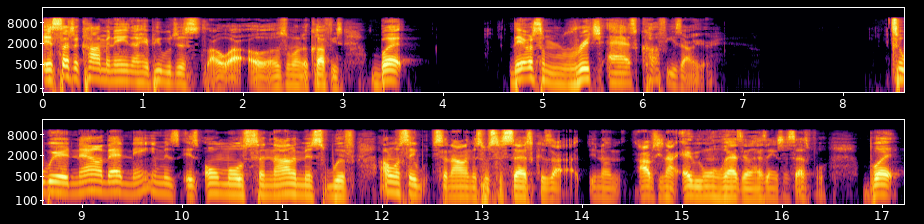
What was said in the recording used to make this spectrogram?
it's such a common name out here people just oh oh it's one of the Cuffies. But there are some rich ass cuffies out here. To where now that name is is almost synonymous with I don't want to say synonymous with success because I you know obviously not everyone who has that last name is successful, but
